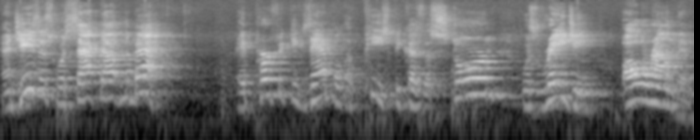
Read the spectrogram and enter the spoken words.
And Jesus was sacked out in the back. A perfect example of peace because the storm was raging all around them.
